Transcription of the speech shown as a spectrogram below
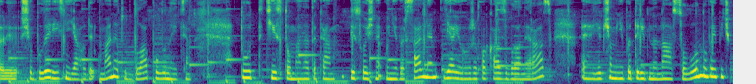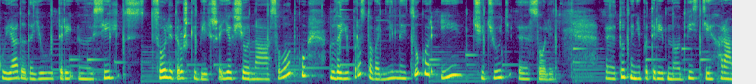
е, щоб були різні ягоди. У мене тут була полуниця. Тут тісто у мене таке пісочне універсальне, я його вже показувала не раз. Якщо мені потрібно на солону випічку, я додаю сіль, солі трошки більше. Якщо на солодку, додаю просто ванільний цукор і чуть-чуть солі. Тут мені потрібно 200 г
